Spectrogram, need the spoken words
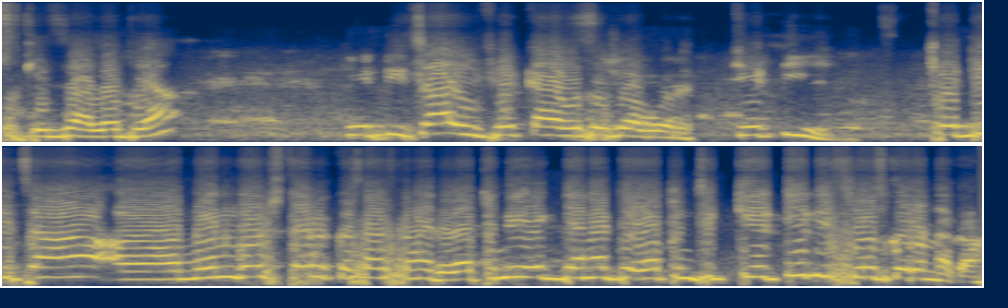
किती झालं त्या केटीचा इफेक्ट काय होतो जॉबवर केटी. केटीचा मेन गोष्ट तर कसं असतं माहिती का? तुम्ही एक ध्यानात ठेवा तुमची केटी डिस्क्लोज करू नका.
